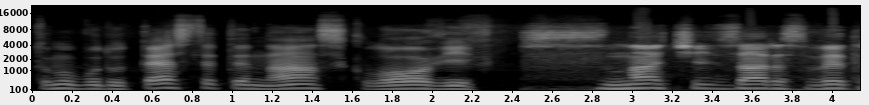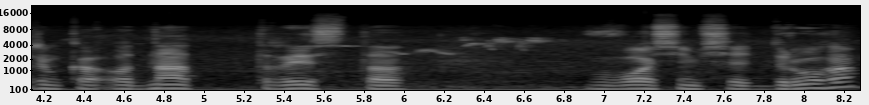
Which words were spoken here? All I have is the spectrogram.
тому буду тестити на склові. Значить, зараз витримка 1,382.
